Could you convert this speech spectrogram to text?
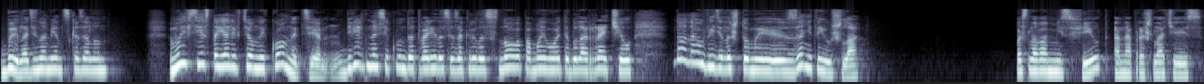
был один момент», — сказал он. Мы все стояли в темной комнате. Дверь на секунду отворилась и закрылась снова. По-моему, это была Рэчел, но она увидела, что мы заняты и ушла. По словам мисс Филд, она прошла через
